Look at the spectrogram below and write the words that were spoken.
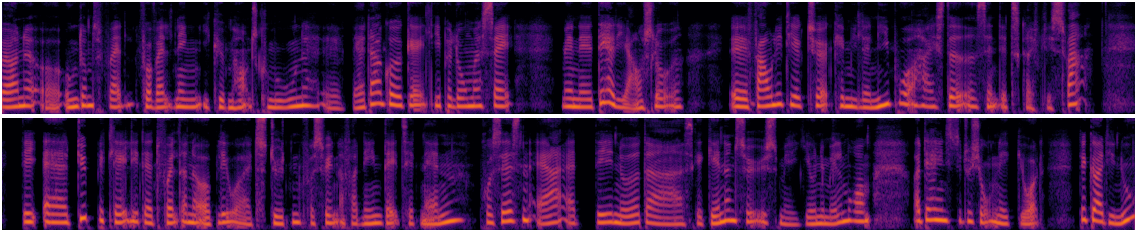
børne- og ungdomsforvaltningen i Københavns Kommune, øh, hvad der er gået galt i Palomas sag. Men øh, det har de afslået. Faglig direktør Camilla Nibur har i stedet sendt et skriftligt svar. Det er dybt beklageligt, at forældrene oplever, at støtten forsvinder fra den ene dag til den anden. Processen er, at det er noget, der skal genansøges med jævne mellemrum, og det har institutionen ikke gjort. Det gør de nu,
